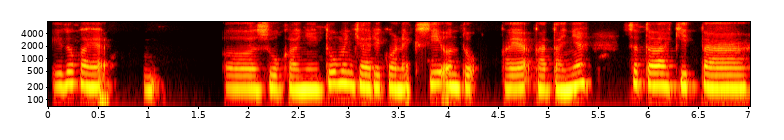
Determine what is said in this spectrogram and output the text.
itu kayak uh, sukanya itu mencari koneksi untuk kayak katanya setelah kita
